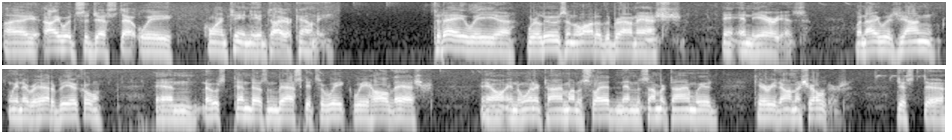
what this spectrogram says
I, I would suggest that we quarantine the entire county. Today we, uh, we're losing a lot of the brown ash in, the areas. When I was young, we never had a vehicle, and those 10 dozen baskets a week, we hauled ash, you know, in the wintertime on a sled, and in the summertime, we'd carry it on the shoulders. Just uh,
